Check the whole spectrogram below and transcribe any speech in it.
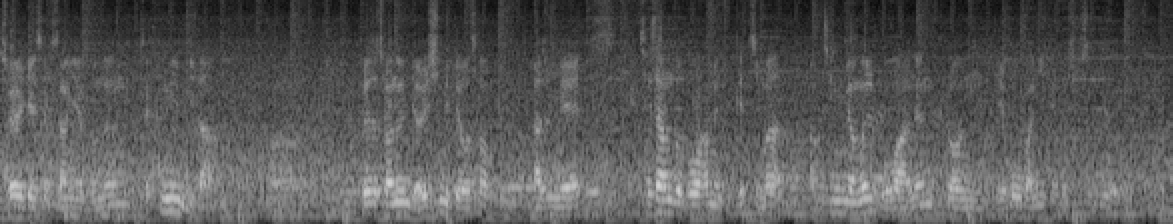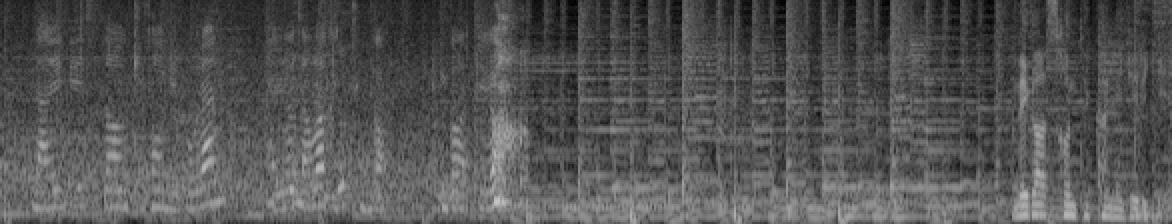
저에게 색상 예보는 제 꿈입니다. 어, 그래서 저는 열심히 배워서 나중에 재산도 보호하면 좋겠지만 어, 생명을 보호하는 그런 예보관이 되고 싶습니다. 나에게 있어 기상예보란 반려자와 같은 것인 것 같아요. 내가 선택한 길이기에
